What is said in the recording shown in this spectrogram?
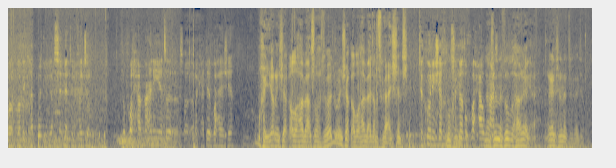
بارك الله فيك الرجل سنة الفجر في الضحى مع نية ركعتي الضحى يا شيخ؟ مخير إن شاء قضاها بعد صلاة الفجر وإن شاء قضاها بعد ارتفاع الشمس تكون يا شيخ سنة الضحى لا سنة الضحى غيرها غير سنة الفجر.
